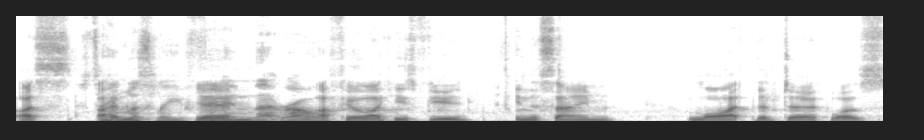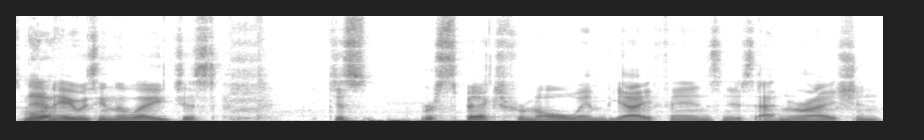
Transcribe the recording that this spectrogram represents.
I seamlessly fit yeah. in that role. I feel like he's viewed in the same light that Dirk was Yeah. when he was in the league. Just, just respect from all NBA fans and just admiration.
